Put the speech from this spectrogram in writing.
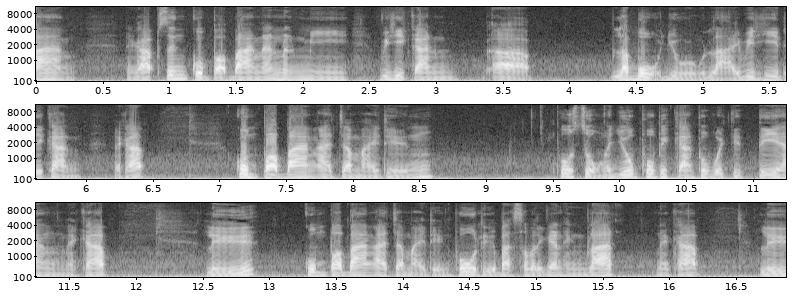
บ้าง นะครับซึ่งกลุ่มเปราะบางนั้นมันมีวิธีการระบุอยู่หลายวิธีด้วยกันนะครับ กลุ่มเปราะบางอาจจะหมายถึงผู้สูงอายุผู้พิการผู้ป่วยติดเตียงนะครับ หรือกลุ่มเปราะบางอาจจะหมายถึงผู้ถือบัตรสวัสดิการแห่งรัฐนะครับ หรือ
